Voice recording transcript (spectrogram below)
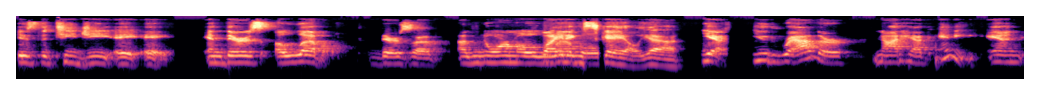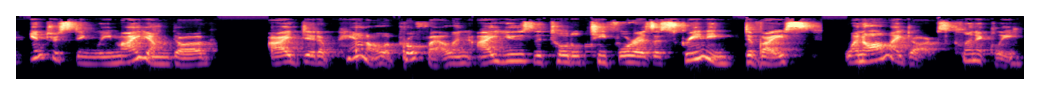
is the TGAA. And there's a level, there's a, a normal lighting level. scale. Yeah. Yes. You'd rather not have any. And interestingly, my young dog, I did a panel, a profile, and I used the total T4 as a screening device when all my dogs clinically,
